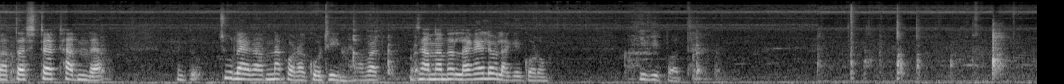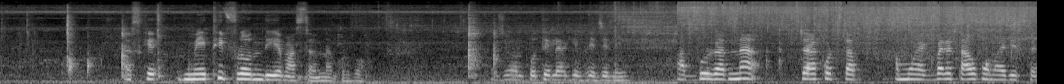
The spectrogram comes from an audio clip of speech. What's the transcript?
বাতাসটা ঠান্ডা, কিন্তু চুলায় রান্না করা কঠিন। আবার জানালা লাগাইলেও লাগে গরম। কি বিপদ। আজকে মেথি ফ্রন দিয়ে মাছ রান্না করব। যে অল্প তেলে আগে ভেজে নিই। আব্বুর রান্না যা করতাম, আম্মু একবারে তাও কমায় দিচ্ছে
